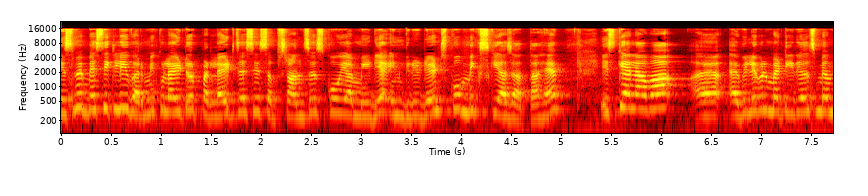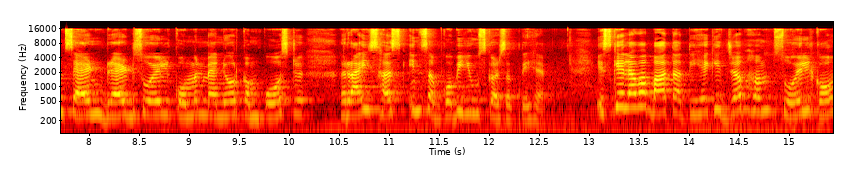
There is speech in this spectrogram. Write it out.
इसमें बेसिकली वर्मिकुलाइट और परलाइट जैसे सब्सटांसेस को या मीडिया इन्ग्रीडियंट्स को मिक्स किया जाता है। इसके अलावा अवेलेबल मटीरियल्स में हम sand red soil common manure compost rice husk इन सबको भी यूज़ कर सकते हैं। इसके अलावा बात आती है कि जब हम सोइल को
